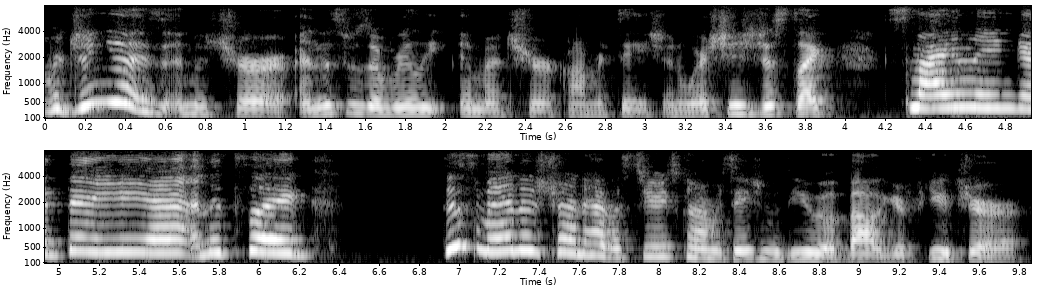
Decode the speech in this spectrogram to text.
Virginia is immature, and this was a really immature conversation where she's just like smiling and and it's like this man is trying to have a serious conversation with you about your future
